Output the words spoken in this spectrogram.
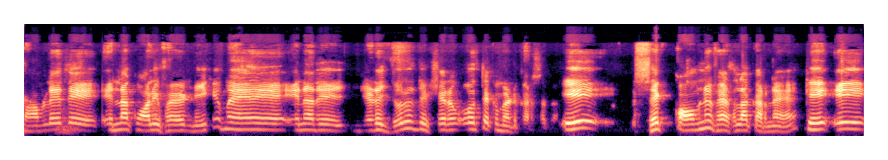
ਮਾਮਲੇ ਤੇ ਇੰਨਾ ਕੁਆਲੀਫਾਈਡ ਨਹੀਂ ਕਿ ਮੈਂ ਇਹਨਾਂ ਦੇ ਜਿਹੜੇ ਜੁਰਿਸਡਿਕਸ਼ਨ ਉਹ ਤੇ ਕਮੈਂਟ ਕਰ ਸਕਾਂ। ਇਹ ਸਿੱਖ ਕੌਮ ਨੇ ਫੈਸਲਾ ਕਰਨਾ ਹੈ ਕਿ ਇਹ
